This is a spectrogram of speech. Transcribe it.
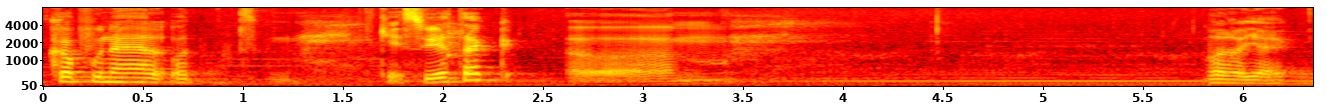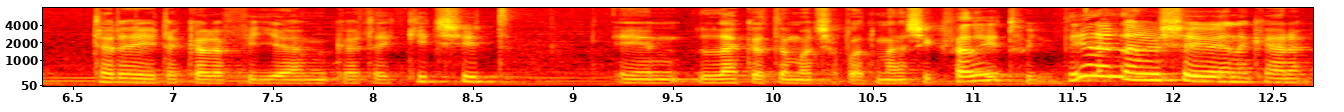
Kapunál ott készüljetek. Um, valahogy tereljétek el a figyelmüket egy kicsit. Én lekötöm a csapat másik felét, hogy véletlenül se jöjjenek erre.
